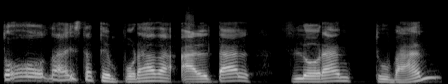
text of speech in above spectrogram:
toda esta temporada al tal Florán Tubán.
